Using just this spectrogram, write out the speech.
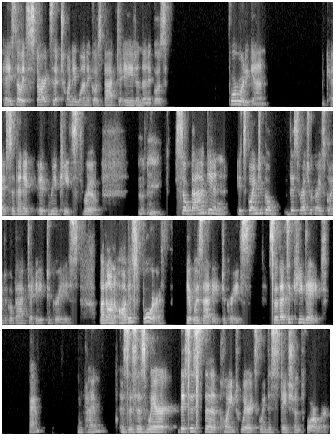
Okay, so it starts at 21, it goes back to 8 and then it goes forward again. Okay, so then it it repeats through. so back in it's going to go this retrograde is going to go back to 8 degrees but on august 4th it was at 8 degrees. So that's a key date. Okay. Okay? Because this is where this is the point where it's going to station forward.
